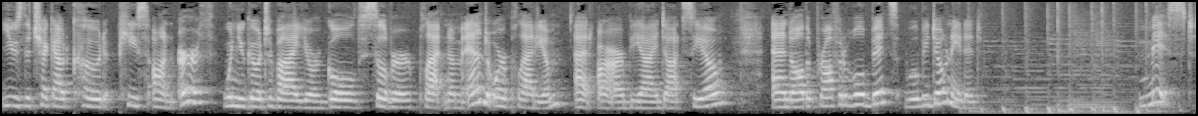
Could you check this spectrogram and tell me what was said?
Use the checkout code Peace on Earth when you go to buy your gold, silver, platinum, and or palladium at rrbi.co, and all the profitable bits will be donated. Mist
